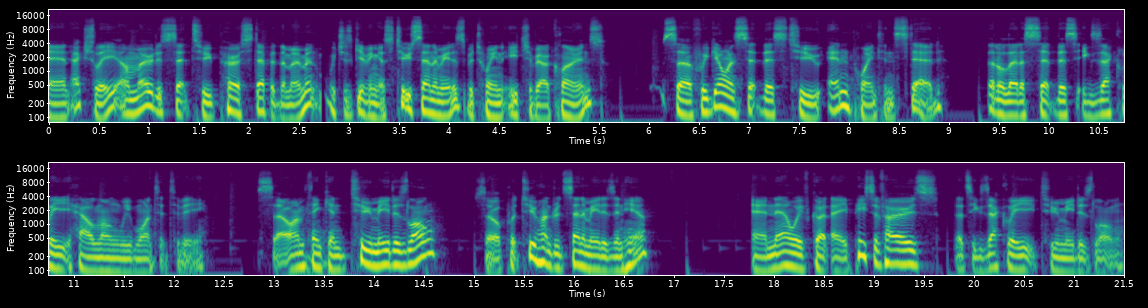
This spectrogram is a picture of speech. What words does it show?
And actually, our mode is set to per step at the moment, which is giving us two centimeters between each of our clones. So if we go and set this to endpoint instead, that'll let us set this exactly how long we want it to be. So I'm thinking two meters long. So I'll put 200 centimeters in here. And now we've got a piece of hose that's exactly two meters long.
